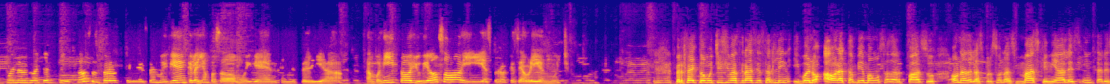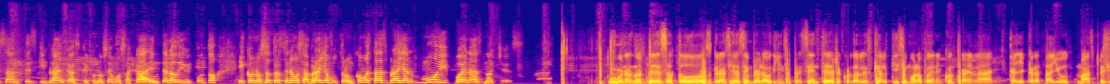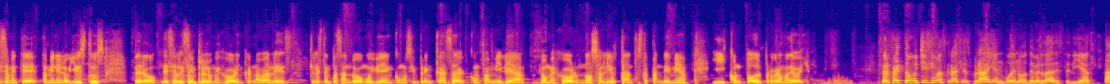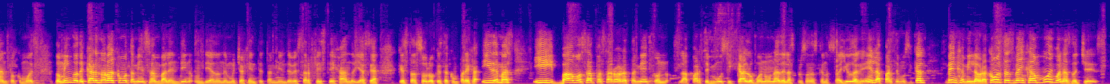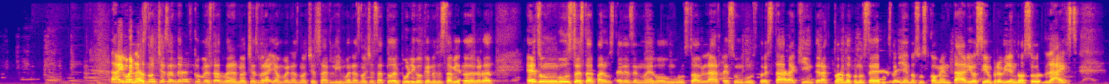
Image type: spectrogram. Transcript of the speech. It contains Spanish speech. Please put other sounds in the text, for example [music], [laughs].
Buenas noches, chicos. Espero que estén muy bien, que le hayan pasado muy bien en este día tan bonito, lluvioso y espero que se abriguen mucho. Perfecto, muchísimas gracias Arlene. Y bueno, ahora también vamos a dar paso a una de las personas más geniales, interesantes y blancas que conocemos acá en Te lo digo y punto. Y con nosotros tenemos a Brian Butrón. ¿Cómo estás, Brian? Muy buenas noches. Muy buenas noches a todos, gracias siempre a la audiencia presente, recordarles que Altísimo la pueden encontrar en la calle Caratayud, más precisamente también en la pero desearles siempre lo mejor en carnavales, que le estén pasando muy bien, como siempre en casa, con familia, lo mejor no salir tanto esta pandemia y con todo el programa de hoy. Perfecto, muchísimas gracias Brian. Bueno, de verdad este día, tanto como es domingo de carnaval, como también San Valentín, un día donde mucha gente también debe estar festejando, ya sea que está solo, que está con pareja y demás. Y vamos a pasar ahora también con la parte musical, o bueno, una de las personas que nos ayuda en la parte musical, Benjamín Laura. ¿Cómo estás, Benja? Muy buenas noches. Ay, buenas noches, Andrés. ¿Cómo estás? Buenas noches, Brian. Buenas noches, Arlene. Buenas noches a todo el público que nos está viendo. De verdad, es un gusto estar para ustedes de nuevo. Un gusto hablarles, un gusto estar aquí interactuando con ustedes, leyendo sus comentarios, siempre viendo sus likes.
